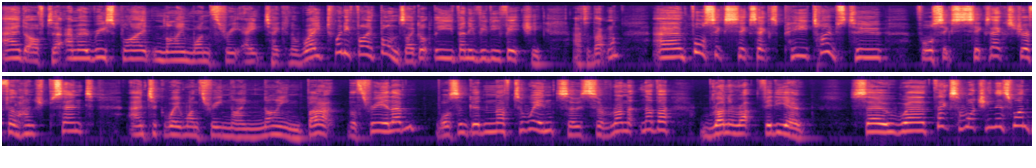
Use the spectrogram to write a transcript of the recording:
And after ammo resupply, 9138 taken away. 25 bonds, I got the Veni Vidi Vici out of that one. And 466 XP times 2, 466 extra for 100% and took away 1399 but the 311 wasn't good enough to win so it's a run another runner-up video so uh, thanks for watching this one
